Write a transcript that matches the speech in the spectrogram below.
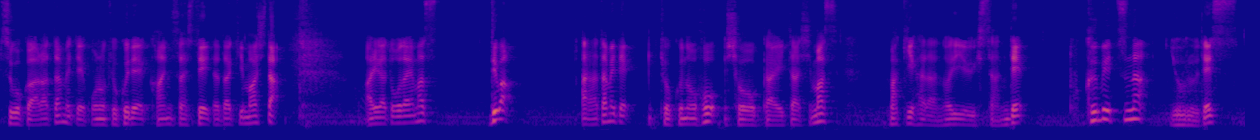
すごく改めてこの曲で感じさせていただきました。ありがとうございます。では。改めて曲の方紹介いたします。牧原紀之さんで特別な夜です。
